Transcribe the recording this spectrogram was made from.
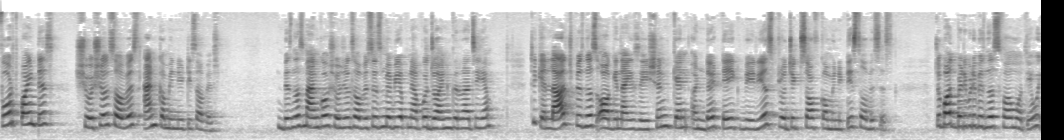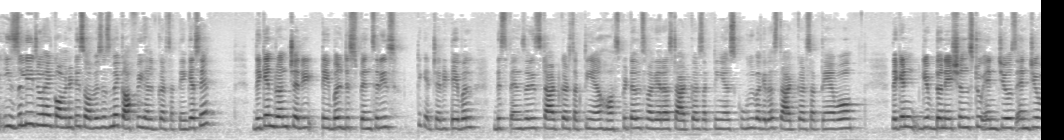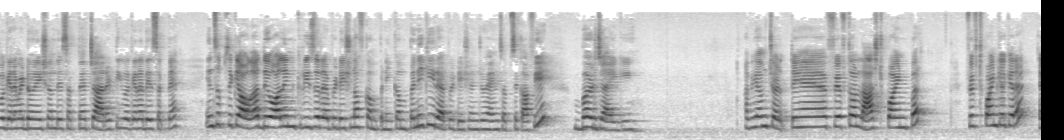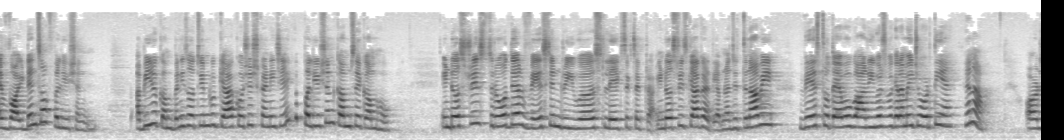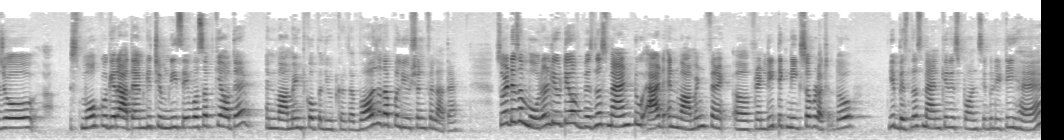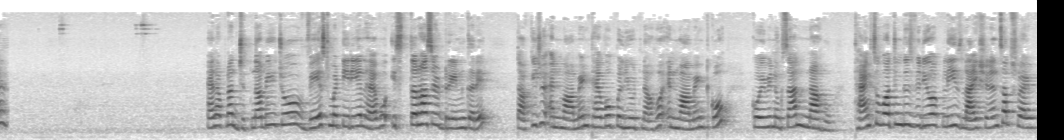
Fourth point is social service and community service businessman को सोशल सर्विसेज़ में भी अपने आप को ज्वाइन करना चाहिए। ठीक है large business organisation can undertake various projects of community services जो बहुत बड़ी बड़ी बिज़नेस फर्म होती है, वो इजिली जो है कम्युनिटी सर्विसेज़ में काफ़ी हेल्प कर सकते हैं। कैसे? They can run charitable dispensaries ठीक है चैरिटेबल डिस्पेंसरी स्टार्ट कर सकती हैं हॉस्पिटल्स वगैरह स्टार्ट कर सकती हैं स्कूल वगैरह स्टार्ट कर सकते हैं वो। They can give donations to N G वगैरह में डोनेशन दे सकते हैं चैरिटी वगैरह दे सकते हैं। इन सबसे क्या होगा? They all increase the reputation of company company की रेपुटेशन जो है इन सबसे काफ़ी बढ़ जाएगी। अभी हम चढ़ते हैं फिफ्थ और लास्ट पॉइंट पर। फिफ्थ पॉइंट क्या कह रहा है? अवॉइडेंस ऑफ़ पोल्यूशन अभी जो कंपनीज़ होती हैं, उनको क्या कोशिश करनी चाहिए कि पोल्यूशन कम से कम हो? Industries throw their waste in rivers lakes etcetera industries क्या करती है? अपना जितना भी वेस्ट होता है, वो रिवर्स वगैरह में ही छोड़ती हैं, है ना? और जो स्मोक वगैरह आता है उनकी चिमनी से, वो सब क्या होता है? एनवायरमेंट को पोल्यूट करता है। बहुत ज़्यादा पोल्यूशन फैलाता है। So it is a moral duty of business man to add environment friendly techniques of production तो ये बिज़नेस मैन की रिस्पॉन्सिबिलिटी है। एंड अपना जितना भी जो वेस्ट मटेरियल है, वो इस तरह से ड्रेन करे, ताकि जो एनवायरमेंट है, वो पोल्यूट ना हो एनवायरमेंट को कोई भी नुकसान ना हो। Thanks for watching this video. Please like, share and subscribe.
